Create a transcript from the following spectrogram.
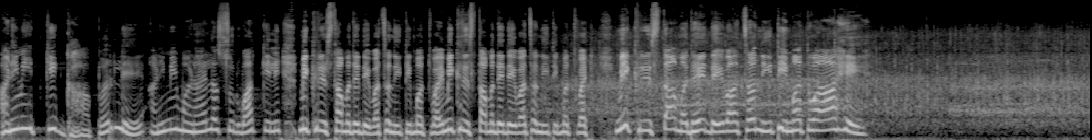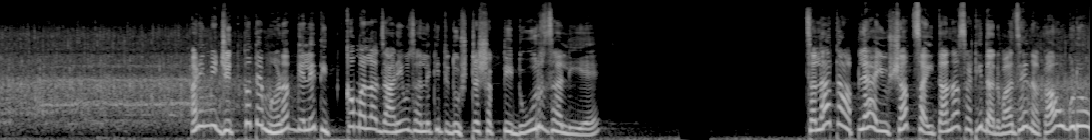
आणि मी इतकी घाबरले आणि मी म्हणायला सुरुवात केली मी ख्रिस्तामध्ये देवाचं नीतिमत्व आहे मी ख्रिस्तामध्ये देवाचं नीतिमत्व आहे मी ख्रिस्तामध्ये देवाचं नीतिमत्व आहे. आणि मी जितकं ते म्हणत गेले तितकं मला जाणीव झालं की ती दुष्टशक्ती दूर झाली आहे चला तर आपल्या आयुष्यात सैतानासाठी दरवाजे नका उघडू.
